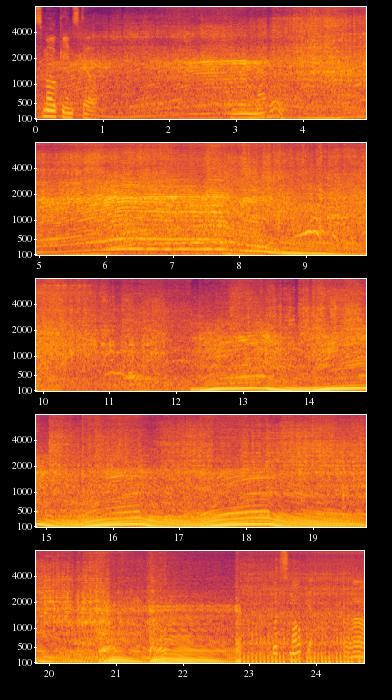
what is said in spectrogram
Smoking still? Mm, not really. What's smoking? I don't know.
